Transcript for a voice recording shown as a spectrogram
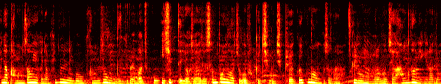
그냥 감성에 그냥 휘둘리고 감성 무기로 해가지고 20대 여자애들 선동해가지고 그렇게 지금 집회에 끌고 나온 거잖아요. 그리고 여러분 제가 항상 얘기를 하죠.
